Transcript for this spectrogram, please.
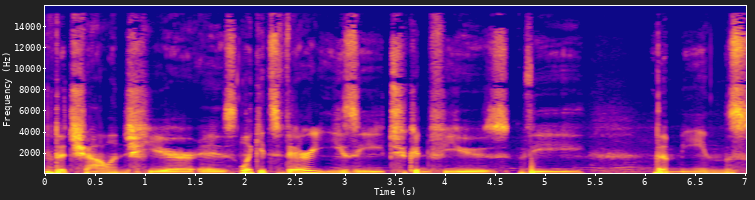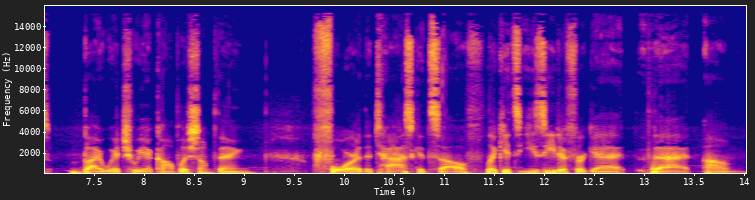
the challenge here is like it's very easy to confuse the the means by which we accomplish something for the task itself. Like it's easy to forget that um,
